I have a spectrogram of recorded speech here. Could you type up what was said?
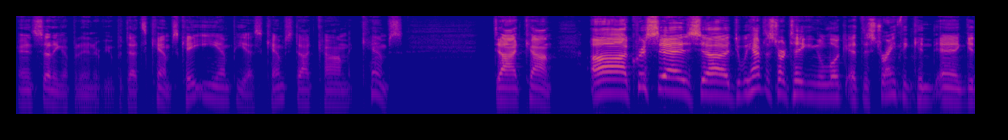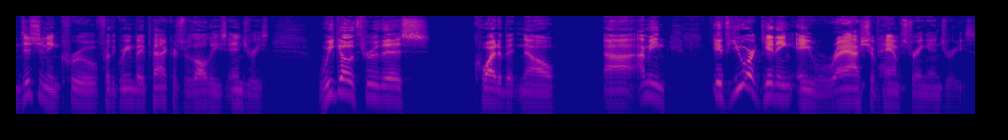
and setting up an interview. But that's Kemps, K E M P S, Kemps.com, Kemps.com. Uh, Chris says, uh, do we have to start taking a look at the strength and, con- and conditioning crew for the Green Bay Packers with all these injuries? We go through this quite a bit now. Uh, I mean, if you are getting a rash of hamstring injuries,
